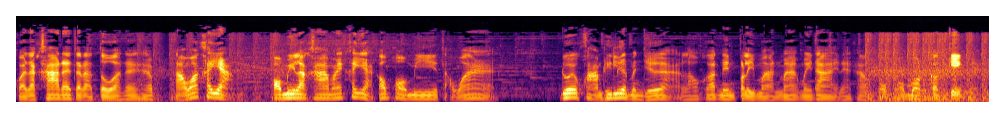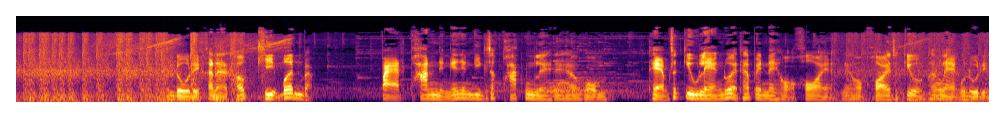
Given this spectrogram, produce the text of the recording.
กว่าจะฆ่าได้แต่ละตัวนะครับถามว่าขยะพอมีราคาไหมขยะก็พอมีแต่ว่า ด้วยความที่เลือดมันเยอะอะเราก็เน้นปริมาณมากไม่ได้นะครับผมเพราะมอนก็เก่งอะมันดูดิขนาดเขาคีเบิลแบบ8,000อย่างเงี้ยยังยิงสักพักหนึงเลยนะครับผมแถมสกิลแรงด้วยถ้าเป็นในหอคอยอะในหอคอยสกิลข้างแรงคุณดูดิ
